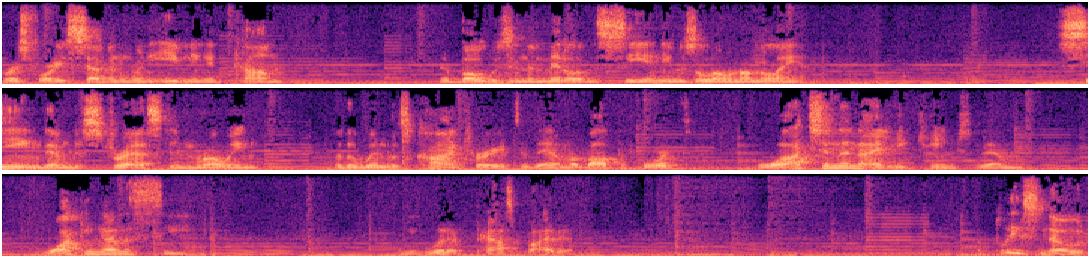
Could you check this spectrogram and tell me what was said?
Verse 47 When evening had come, the boat was in the middle of the sea, and he was alone on the land. Seeing them distressed in rowing, for the wind was contrary to them, about the fourth watch in the night he came to them, walking on the sea, and he would have passed by them. Now, please note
